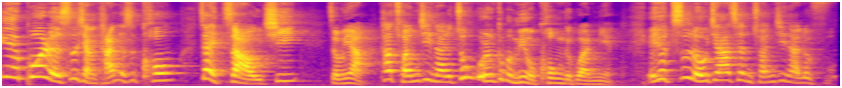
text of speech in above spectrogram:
因为般若思想谈的是空，在早期怎么样？它传进来的中国人根本没有空的观念。也就支娄迦谶传进来的佛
